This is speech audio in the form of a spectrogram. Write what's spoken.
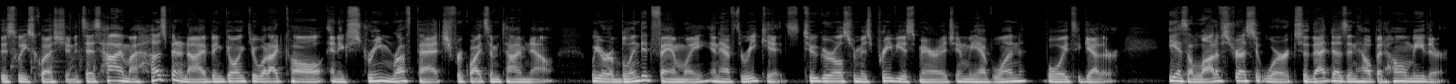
This week's question it says, Hi, my husband and I have been going through what I'd call an extreme rough patch for quite some time now. We are a blended family and have three kids two girls from his previous marriage, and we have one boy together. He has a lot of stress at work, so that doesn't help at home either.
